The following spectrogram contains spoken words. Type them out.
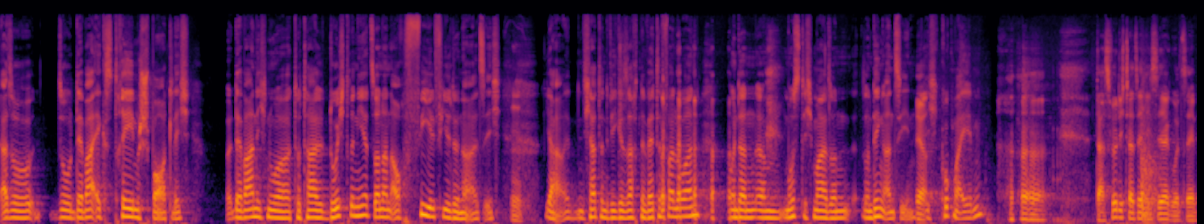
also so, der war extrem sportlich. Der war nicht nur total durchtrainiert, sondern auch viel, viel dünner als ich. Ja, ich hatte, wie gesagt, eine Wette verloren und dann ähm, musste ich mal so ein, so ein Ding anziehen. Ja. Ich guck mal eben. Das würde ich tatsächlich sehr gut sehen.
